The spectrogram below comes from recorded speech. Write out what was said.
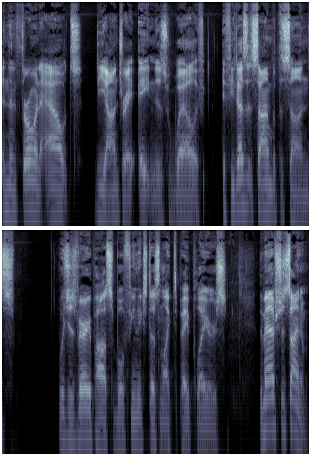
And then throwing out DeAndre Ayton as well. If if he doesn't sign with the Suns, which is very possible, Phoenix doesn't like to pay players. The Mavs should sign him.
